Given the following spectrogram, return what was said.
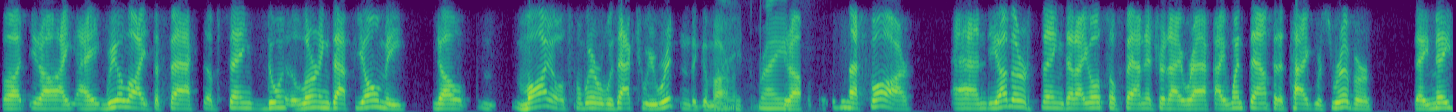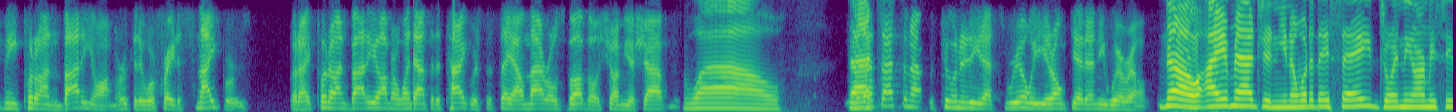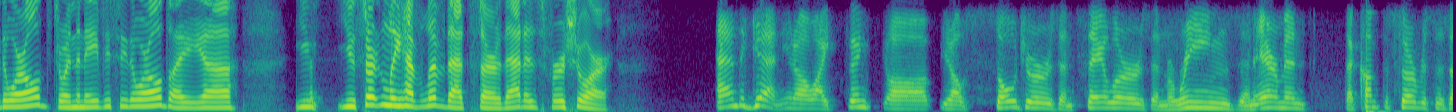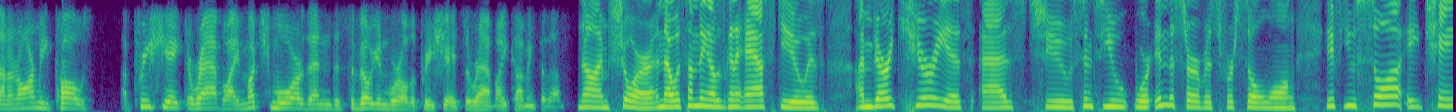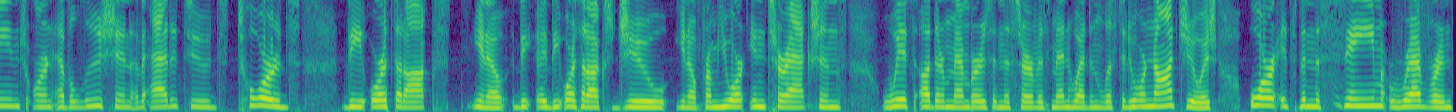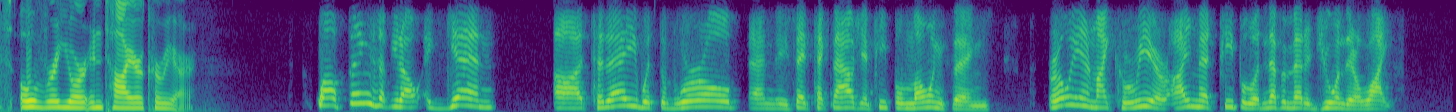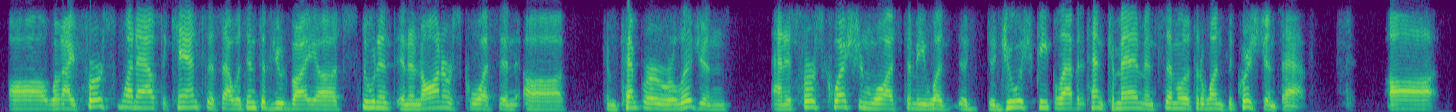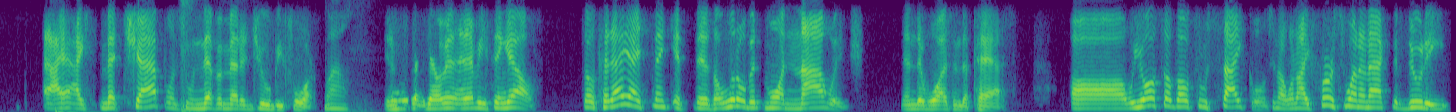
But you know, I, I realized the fact of saying doing learning Daf Yomi, you know, miles from where it was actually written, the Gemara. Right, right. You know, it isn't that far. And the other thing that I also found interesting in Iraq, I went down to the Tigris River. They made me put on body armor because they were afraid of snipers. But I put on body armor, went down to the Tigris to say Al Naros Bavo, Shem Yashavnu. Wow. That's, that's an opportunity that's really you don't get anywhere else. No, I imagine. You know what do they say? Join the army, see the world. Join the navy, see the world. I, uh, you, you certainly have lived that, sir. That is for sure. And again, you know, I think uh, you know soldiers and sailors and Marines and airmen that come to services on an Army post appreciate the rabbi much more than the civilian world appreciates the rabbi coming to them. No, I'm sure. And that was something I was going to ask you is I'm very curious as to since you were in the service for so long, if you saw a change or an evolution of attitudes towards the Orthodox you know the the Orthodox Jew, you know, from your interactions with other members in the service, men who had enlisted who were not Jewish, or it's been the same reverence over your entire career. Well, things that, you know, again, uh, today with the world and you say technology and people knowing things, early in my career, I met people who had never met a Jew in their life. Uh, when I first went out to Kansas, I was interviewed by a student in an honors course in uh, contemporary religions, and his first question was to me was, "Do, Jewish people have the Ten Commandments similar to the ones the Christians have?" Uh, I, I met chaplains who never met a Jew before. Wow you know, and everything else. So today, I think it, there's a little bit more knowledge than there was in the past. Uh, we also go through cycles. You know, when I first went on active duty,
